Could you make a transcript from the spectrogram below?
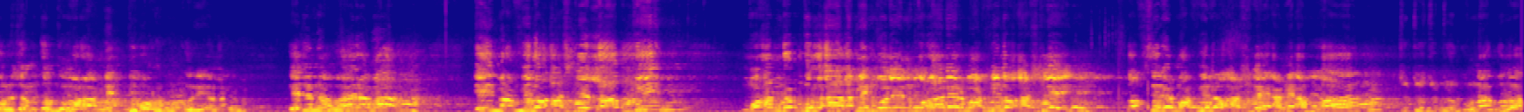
পর্যন্ত তোমরা মৃত্যুবরণ করিও না। এজন্য ভাইরা এই মাহফিল আসলে লাভ কি? মহান রব্বুল আলামিন বলেন, কোরআনের মাহফিল আসলে তাফসীরের মাহফিল আসলে আমি আল্লাহ ছোট ছোট গুনাহগুলা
